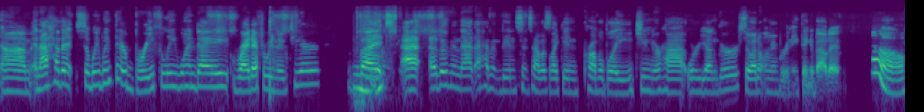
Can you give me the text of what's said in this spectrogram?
um and i haven't so we went there briefly one day right after we moved here Mhm. but I, other than that i haven't been since i was like in probably junior high or younger so i don't remember anything about it oh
